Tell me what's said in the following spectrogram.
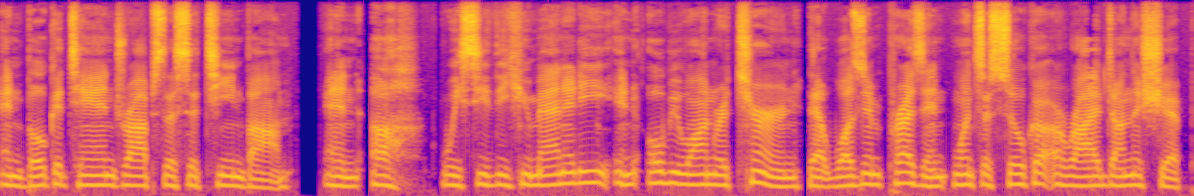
and Bo-Katan drops the Satine bomb. And ugh, we see the humanity in Obi-Wan return that wasn't present once Ahsoka arrived on the ship.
